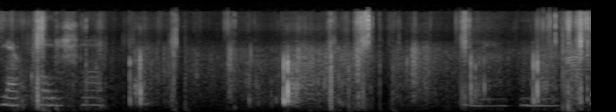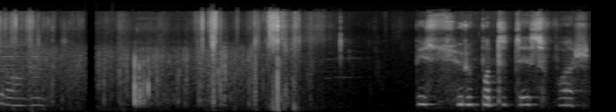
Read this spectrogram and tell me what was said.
da alayım. Bir sürü patates var.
